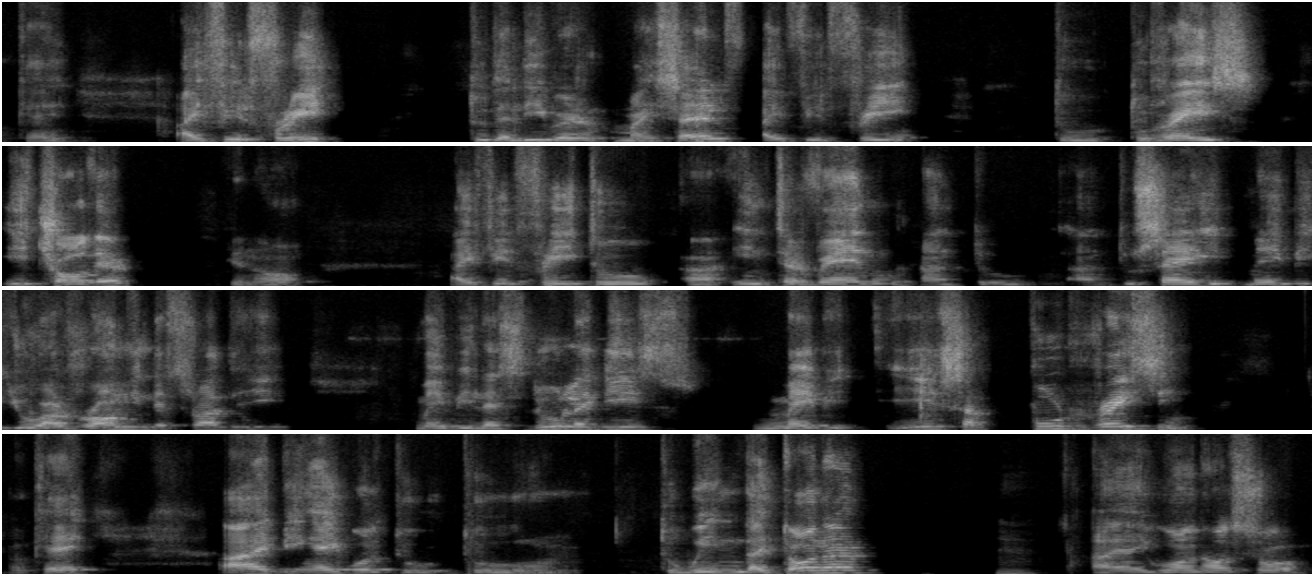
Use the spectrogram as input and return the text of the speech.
Okay. I feel free to deliver myself. I feel free to, to raise each other, you know. I feel free to uh, intervene and to, and to say, maybe you are wrong in the strategy. Maybe let's do like this. Maybe it's a poor racing, okay? I've been able to, to, to win Daytona. Hmm. I won also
